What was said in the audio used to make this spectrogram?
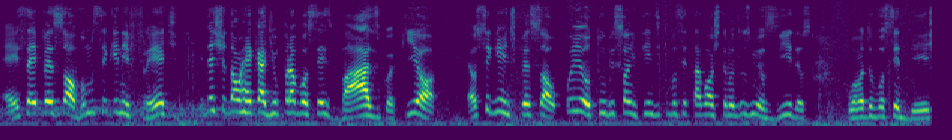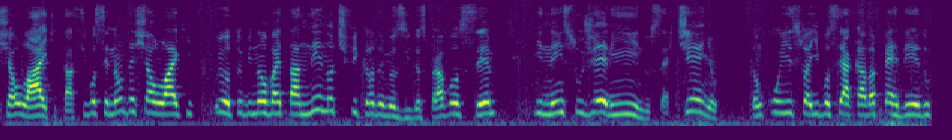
é isso aí, pessoal. Vamos seguir em frente. E deixa eu dar um recadinho pra vocês básico aqui, ó. É o seguinte, pessoal, o YouTube só entende que você tá gostando dos meus vídeos quando você deixa o like, tá? Se você não deixar o like, o YouTube não vai estar tá nem notificando meus vídeos pra você e nem sugerindo, certinho? Então com isso aí você acaba perdendo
